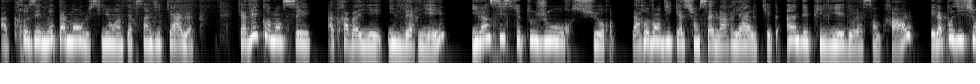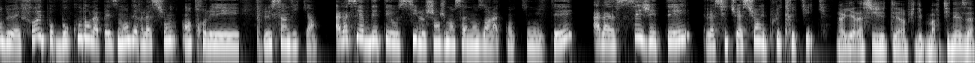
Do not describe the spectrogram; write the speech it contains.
a creusé notamment le sillon intersyndical qu'avait commencé à travailler Yves Verrier. Il insiste toujours sur la revendication salariale qui est un des piliers de la centrale. Et la position de FO est pour beaucoup dans l'apaisement des relations entre les, les syndicats. À la CFDT aussi, le changement s'annonce dans la continuité. À la CGT, la situation est plus critique. Ah oui, à la CGT, hein, Philippe Martinez a,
